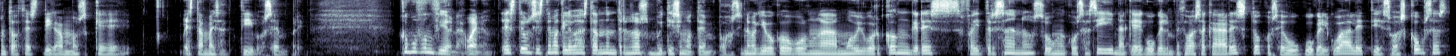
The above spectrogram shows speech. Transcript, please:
Entonces, digamos que está máis activo sempre. Como funciona? Bueno, este é un sistema que leva estando entre nós moitísimo tempo. Se non me equivoco, houve unha Mobile World Congress fai tres anos ou unha cousa así, na que Google empezou a sacar isto, co seu Google Wallet e as súas cousas,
